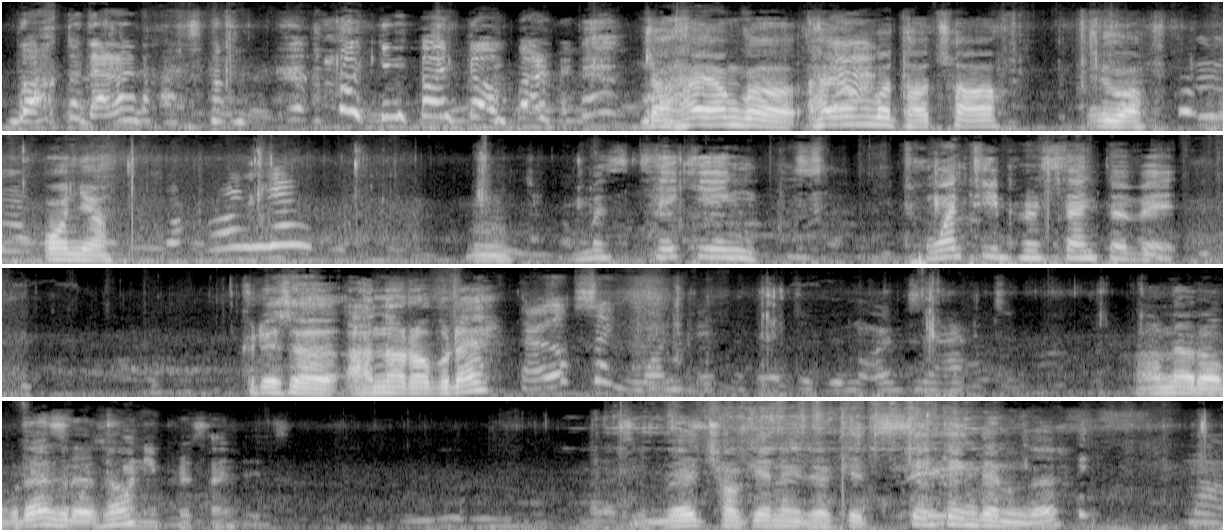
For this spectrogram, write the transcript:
너 아까 나랑 다 같이. 인연이 엄마를. 자 하얀 거 하얀 거 더쳐 이거 오냐 Almost taking 20% of it. 그래서 안 얼어버래? That looks like one fifth of it to be more exact. 안 얼어버래 그래서 20% is. 왜 저게는 이렇게 깽깽대는 거야? Mom.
